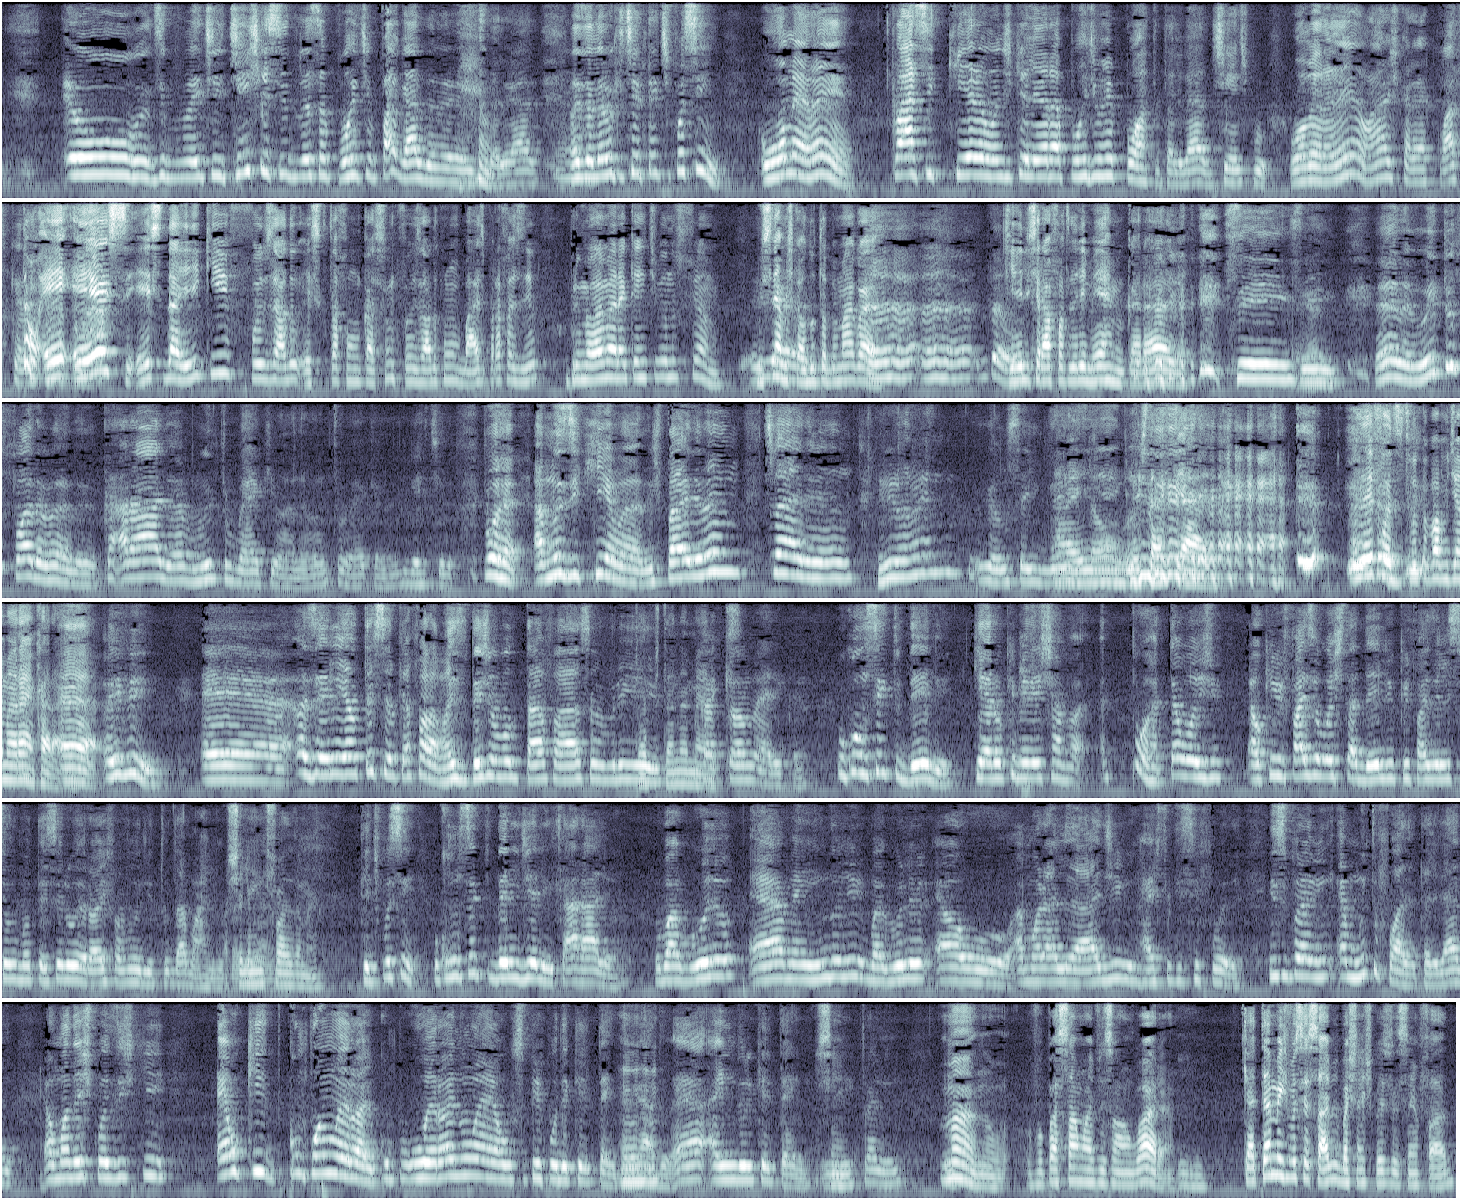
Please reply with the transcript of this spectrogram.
eu simplesmente tinha esquecido dessa porra e na minha mente, tá ligado? Mas eu lembro que tinha até tipo assim, o Homem-Aranha classiqueira onde que ele era a porra de um repórter, tá ligado? Tinha tipo o Homem-Aranha lá, os caras quatro que era Então, é, espetacular. esse, esse daí que foi usado, esse que tá falando Cassino, que foi usado como base pra fazer o primeiro Homem-Aranha que a gente viu no filme. Nos cinemas, que é o do Tobey Maguire. Aham, aham, então. Que ele tirava foto dele mesmo, caralho. Sim, sim. Mano, é muito foda, mano. Caralho, é muito Mac, mano. É muito Mac, é muito divertido. Porra, a musiquinha, mano. Spider-Man, Spider-Man. Eu não sei inglês, Aí, então. inglês tá afiado. Mas aí foda-se, tu foi pro papo de Homem-Aranha, caralho. É, enfim. É, mas ele é o terceiro que ia falar, mas deixa eu voltar a falar sobre Capitão América. Capitão América. O conceito dele, que era o que me deixava. Porra, até hoje é o que me faz eu gostar dele e o que faz ele ser o meu terceiro herói favorito da Marvel. tá Achei ele muito foda também. Porque, tipo assim, o conceito dele de ele, caralho, o bagulho é a minha índole, o bagulho é o, a moralidade, o resto que se foda. Isso pra mim é muito foda, tá ligado? É uma das coisas que. É o que compõe um herói. O herói não é o superpoder que ele tem, tá Uhum. ligado? É a índole que ele tem. Sim. E pra mim. Mano, vou passar uma visão agora, Uhum. que até mesmo você sabe bastante coisas que você tem falado,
